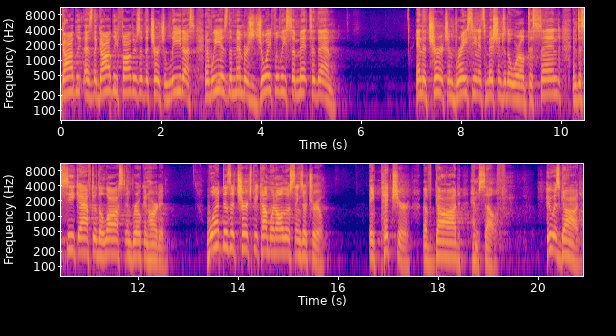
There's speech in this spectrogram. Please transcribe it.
godly, as the godly fathers of the church lead us, and we as the members joyfully submit to them. And the church embracing its mission to the world to send and to seek after the lost and brokenhearted. What does a church become when all those things are true? A picture of God Himself. Who is God?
